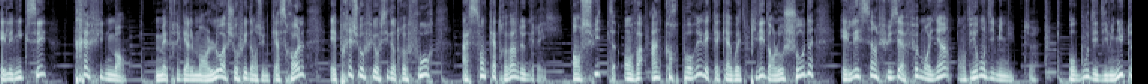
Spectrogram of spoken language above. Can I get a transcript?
et les mixer très finement. Mettre également l'eau à chauffer dans une casserole et préchauffer aussi notre four à 180 degrés. Ensuite, on va incorporer les cacahuètes pilées dans l'eau chaude et laisser infuser à feu moyen environ 10 minutes. Au bout des 10 minutes,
